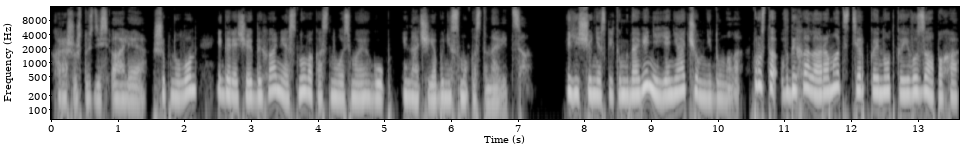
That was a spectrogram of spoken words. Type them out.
«Хорошо, что здесь Алия», — шепнул он, и горячее дыхание снова коснулось моих губ, иначе я бы не смог остановиться. Еще несколько мгновений я ни о чем не думала, просто вдыхала аромат с терпкой ноткой его запаха,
